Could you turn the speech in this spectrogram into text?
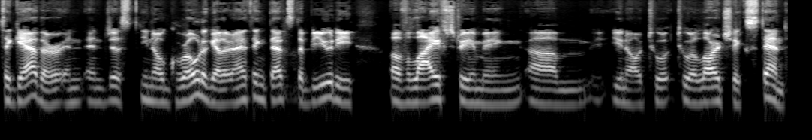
together and and just you know grow together. And I think that's the beauty of live streaming, um, you know, to to a large extent.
